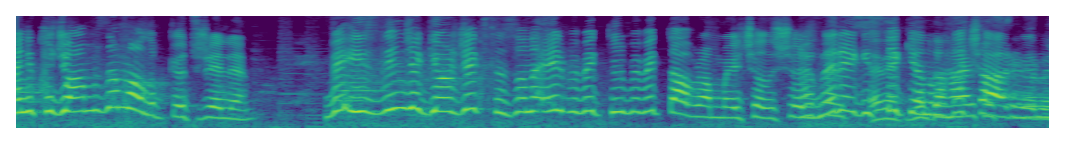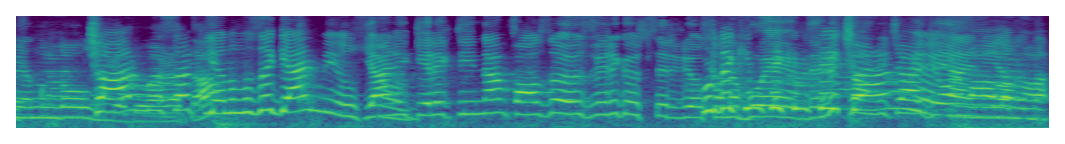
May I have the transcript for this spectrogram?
hani kucağımıza mı alıp götürelim? Ve izleyince göreceksin sana el bebek gül bebek davranmaya çalışıyoruz. Nereye gitsek yanımıza çağırıyoruz. yanında Çağırmasak yanımıza gelmiyorsun. Yani gerektiğinden fazla özveri gösteriliyor Burada sana bu kimse evde. kimseyi Lütfen rica çağırmıyor ediyorum yani ağlama. yanına.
